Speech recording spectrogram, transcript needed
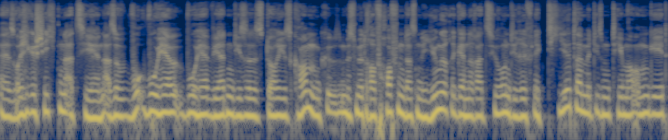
äh, solche Geschichten erzählen? Also wo, woher, woher werden diese Stories kommen? Müssen wir darauf hoffen, dass eine jüngere Generation, die reflektierter mit diesem Thema umgeht,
